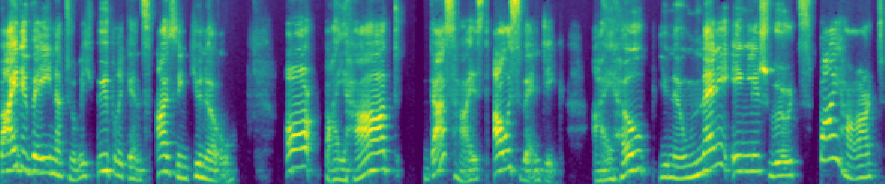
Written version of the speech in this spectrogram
By the way, natürlich übrigens, I think you know. Or by heart, das heißt auswendig. I hope you know many English words by heart,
